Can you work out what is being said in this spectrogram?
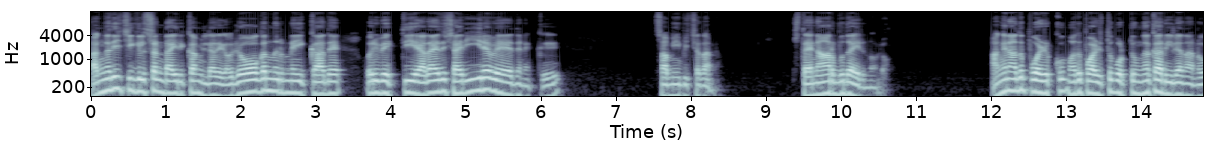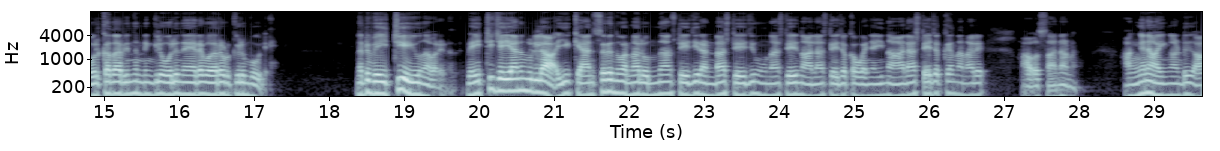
സംഗതി ചികിത്സ ഉണ്ടായിരിക്കാം ഇല്ലാതെ രോഗം നിർണയിക്കാതെ ഒരു വ്യക്തിയെ അതായത് ശരീരവേദനക്ക് സമീപിച്ചതാണ്. സ്തനാർബുദായിരുന്നല്ലോ. അങ്ങനെ അത് പഴുക്കും അത് പഴുത്ത് പൊട്ടും. നിങ്ങൾക്ക് അറിയില്ല എന്നാണ്. ഓൽക്കത് അറിയുന്നുണ്ടെങ്കിൽ ഓൽ നേരെ വേറെ എവിടേക്കെങ്കിലും പോകില്ലേ എന്നിട്ട് വെയിറ്റ് ചെയ്യൂ എന്നാണ് പറയുന്നത് വെയിറ്റ് ചെയ്യാനൊന്നുമില്ല. ഈ ക്യാൻസർ എന്ന് പറഞ്ഞാൽ ഒന്നാം സ്റ്റേജ് രണ്ടാം സ്റ്റേജ് മൂന്നാം സ്റ്റേജ് നാലാം സ്റ്റേജ് ഒക്കെ കഴിഞ്ഞാൽ ഈ നാലാം സ്റ്റേജ് ഒക്കെ എന്ന് പറഞ്ഞാൽ അവസാനമാണ് അങ്ങനെ ആയിങ്ങാണ്ട് ആ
